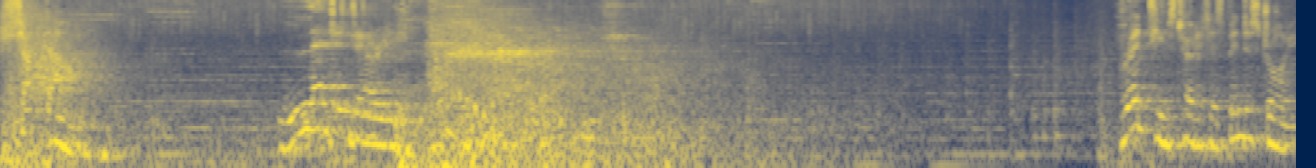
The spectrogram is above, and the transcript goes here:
Shut down. Legendary. Red Team's turret has been destroyed.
